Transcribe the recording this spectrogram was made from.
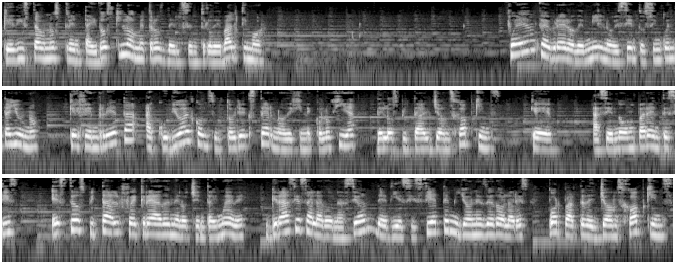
que dista unos 32 kilómetros del centro de Baltimore. Fue en febrero de 1951 que Henrietta acudió al consultorio externo de ginecología del Hospital Johns Hopkins, que, haciendo un paréntesis, este hospital fue creado en el 89 gracias a la donación de 17 millones de dólares por parte de Johns Hopkins,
